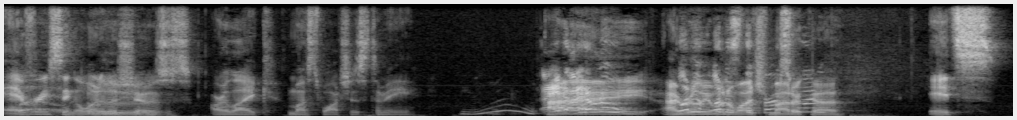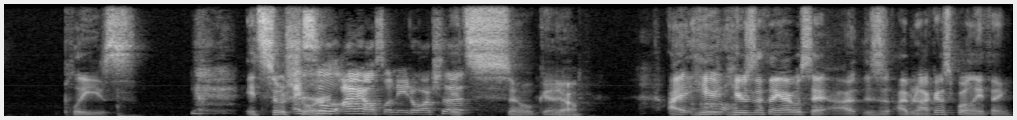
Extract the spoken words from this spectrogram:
Every Whoa. single one of those Ooh. shows are like must watches to me. I, I don't know. I, I what- really what want to is the watch first one? Madoka. It's please. It's so I short. still, I also need to watch that. It's so good. Yeah. I here, Oh. here's the thing I will say. I, this is I'm not going to spoil anything.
